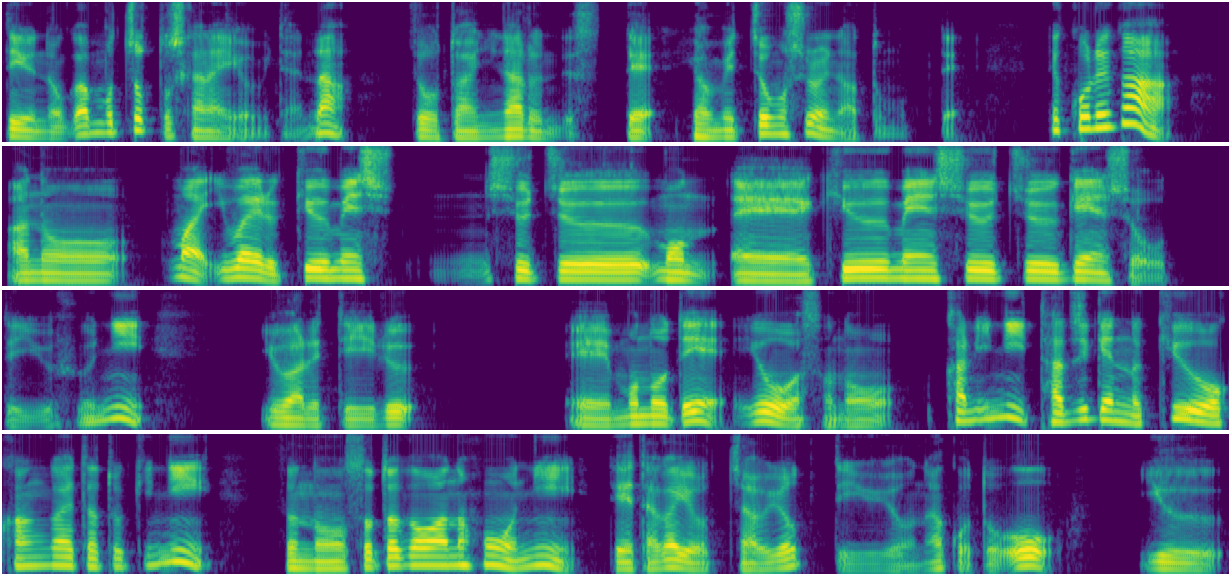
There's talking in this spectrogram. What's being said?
ていうのがもうちょっとしかないよみたいな状態になるんですって。いや、めっちゃ面白いなと思って。で、これが、あの、まあ、いわゆる球面集中もん、えー、球面集中現象っていうふうに言われている、えー、もので、要はその仮に多次元の Q を考えたときに、その外側の方にデータが寄っちゃうよっていうようなことを言う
